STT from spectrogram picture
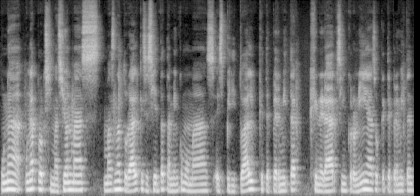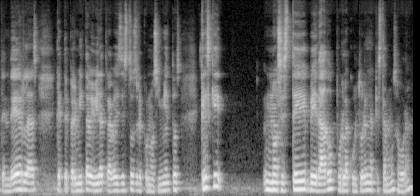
una, una, aproximación más, más natural, que se sienta también como más espiritual, que te permita generar sincronías o que te permita entenderlas, que te permita vivir a través de estos reconocimientos. ¿Crees que nos esté vedado por la cultura en la que estamos ahora?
